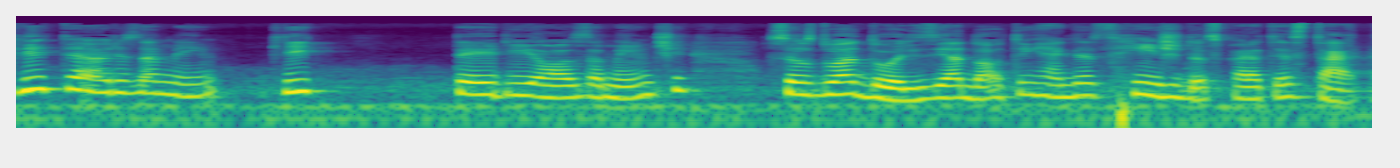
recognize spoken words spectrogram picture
criteriosamente seus doadores e adotem regras rígidas para testar,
